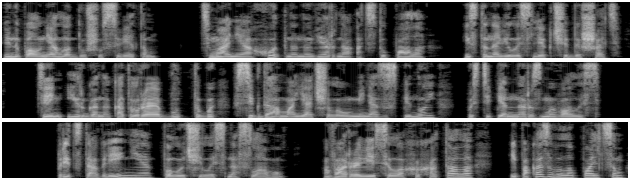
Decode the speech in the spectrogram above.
и наполняло душу светом. Тьма неохотно, но верно отступала, и становилось легче дышать. Тень Иргана, которая будто бы всегда маячила у меня за спиной, постепенно размывалась, Представление получилось на славу. Вара весело хохотала и показывала пальцем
